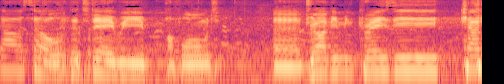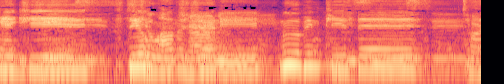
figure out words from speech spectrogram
Uh, so the, today we performed uh, Driving Me Crazy, Candy, Kiss, Still on the Journey, Moving Pieces, Turn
